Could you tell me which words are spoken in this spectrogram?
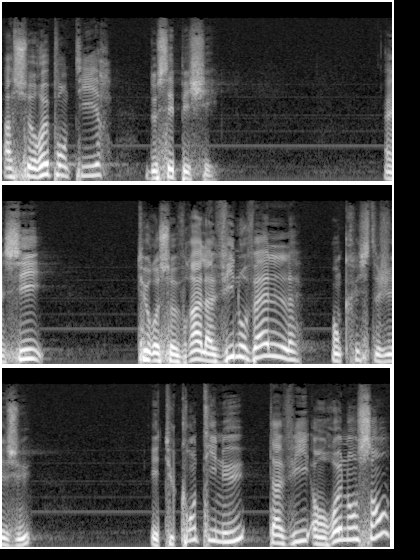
à se repentir de ses péchés. Ainsi, tu recevras la vie nouvelle en Christ Jésus et tu continues ta vie en renonçant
